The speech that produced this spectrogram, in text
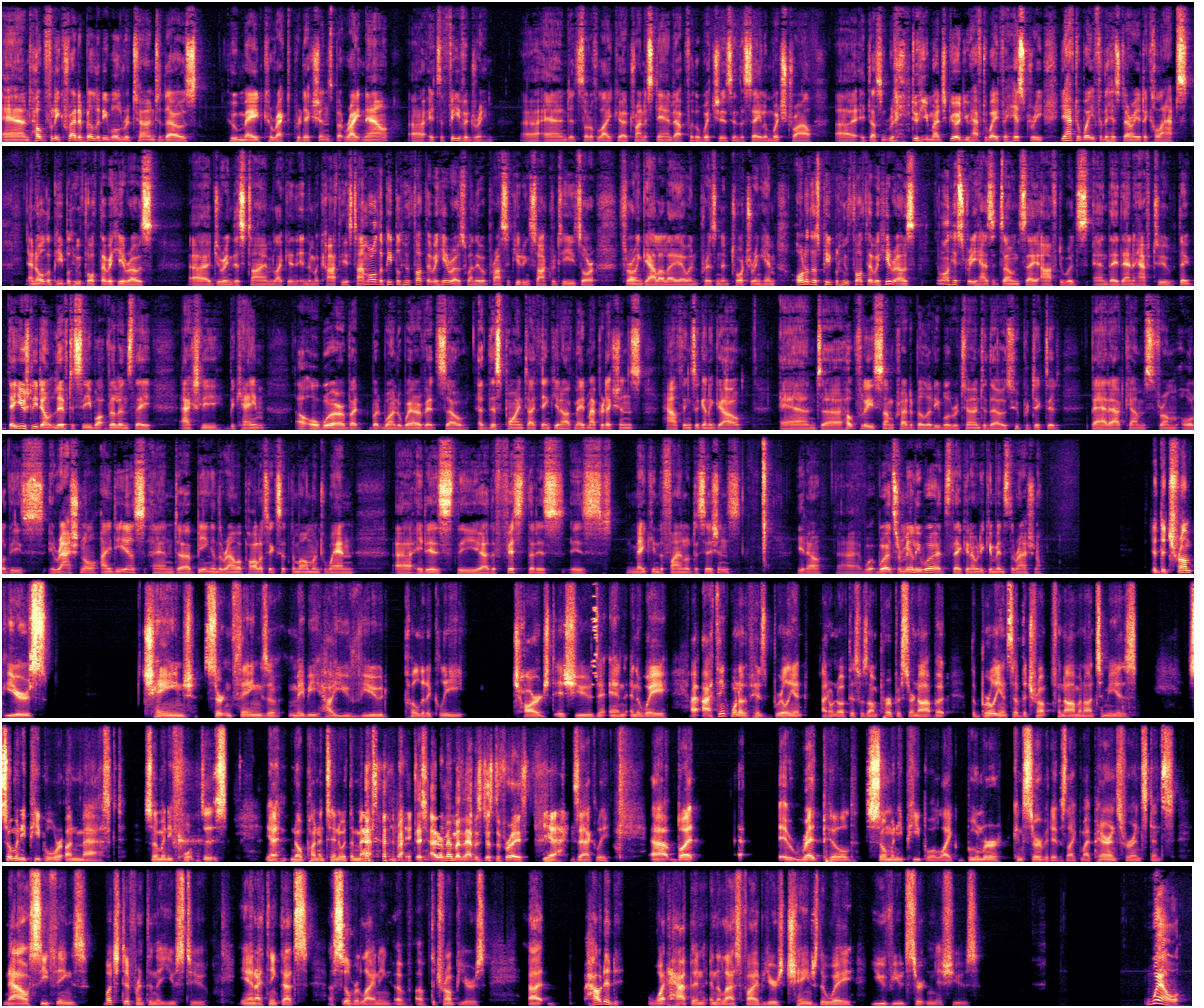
And hopefully, credibility will return to those who made correct predictions. But right now, uh, it's a fever dream. Uh, and it's sort of like uh, trying to stand up for the witches in the Salem witch trial. Uh, it doesn't really do you much good. You have to wait for history. You have to wait for the hysteria to collapse. And all the people who thought they were heroes uh, during this time, like in, in the McCarthyist time, all the people who thought they were heroes when they were prosecuting Socrates or throwing Galileo in prison and torturing him, all of those people who thought they were heroes, well, history has its own say afterwards, and they then have to, they, they usually don't live to see what villains they actually became. Uh, or were, but but weren't aware of it. So at this point, I think you know I've made my predictions, how things are going to go, and uh, hopefully some credibility will return to those who predicted bad outcomes from all of these irrational ideas. And uh, being in the realm of politics at the moment, when uh, it is the uh, the fist that is is making the final decisions, you know, uh, w- words are merely words. They can only convince the rational. Did the Trump years change certain things of maybe how you viewed politically charged issues and and the way I, I, think one of his brilliant i don't know if this was on purpose or not but the brilliance of the trump phenomenon to me is so many people were unmasked. So many forces yeah no pun intended with the mask. Right. i remember that was just a phrase. Yeah exactly. Uh, but it red pilled so many people like boomer conservatives like my parents for instance now see things much different than they used to and i think that's a silver lining of, of the trump years uh, how did what happened in the last five years change the way you viewed certain issues? Well,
